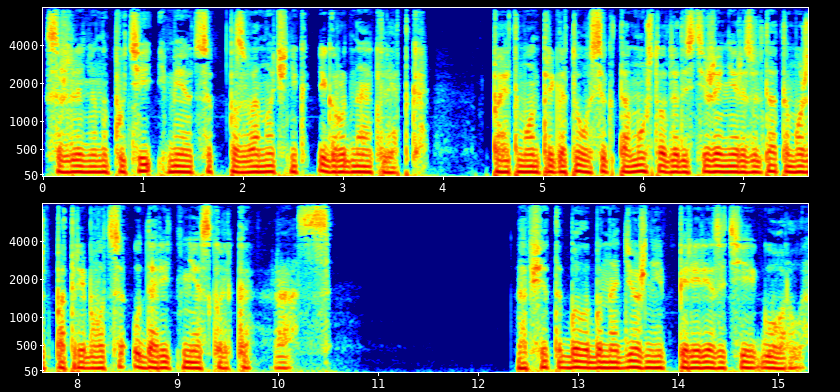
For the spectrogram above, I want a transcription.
К сожалению, на пути имеются позвоночник и грудная клетка. Поэтому он приготовился к тому, что для достижения результата может потребоваться ударить несколько раз. Вообще-то было бы надежнее перерезать ей горло.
